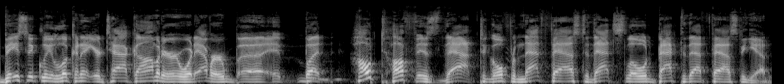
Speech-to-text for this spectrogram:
basically looking at your tachometer or whatever. Uh, but how tough is that to go from that fast to that slowed back to that fast again?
